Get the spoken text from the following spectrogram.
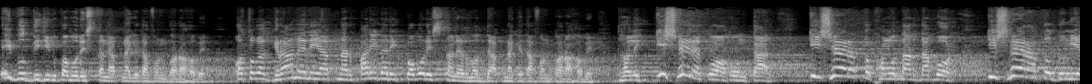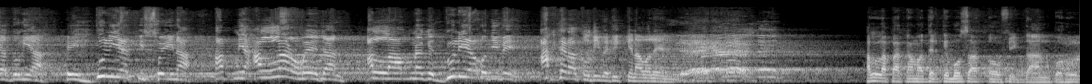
এই বুদ্ধিজীবী কবরস্থানে আপনাকে দাফন করা হবে। অথবা গ্রামে নিয়ে আপনার পারিবারিক কবরস্থানের মধ্যে আপনাকে দাফন করা হবে। তাহলে কিসের এত অহংকার? কিসের এত ক্ষমতার দাপট? কিসের এত দুনিয়া দুনিয়া? এই দুনিয়া কিছুই না। আপনি আল্লাহর হয়ে যান। আল্লাহ আপনাকে দুনিয়াও দিবে আখেরাতও দিবে ঠিক কিনা বলেন? আল্লাহ পাক আমাদেরকে বোঝার তৌফিক দান করুন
